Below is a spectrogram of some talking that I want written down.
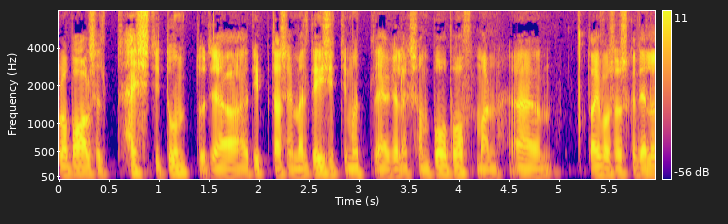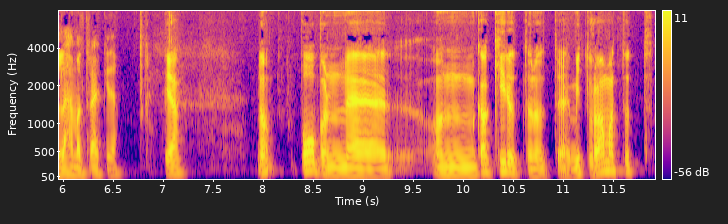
globaalselt hästi tuntud ja tipptasemel teisitimõtleja, kelleks on Bob Hoffman. Äh, Taivo, sa oskad jälle lähemalt rääkida? jah, no Bob on, on ka kirjutanud mitu raamatut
